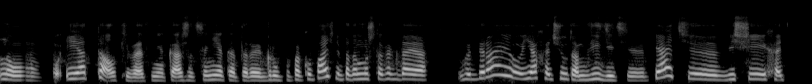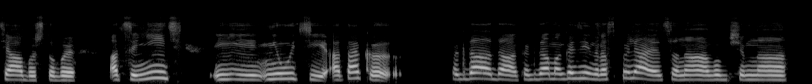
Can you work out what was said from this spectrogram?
ну, и отталкивает, мне кажется, некоторые группы покупателей, потому что когда я выбираю, я хочу там видеть э, пять э, вещей хотя бы, чтобы оценить и не уйти. А так, э, когда, да, когда магазин распыляется на, в общем, на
